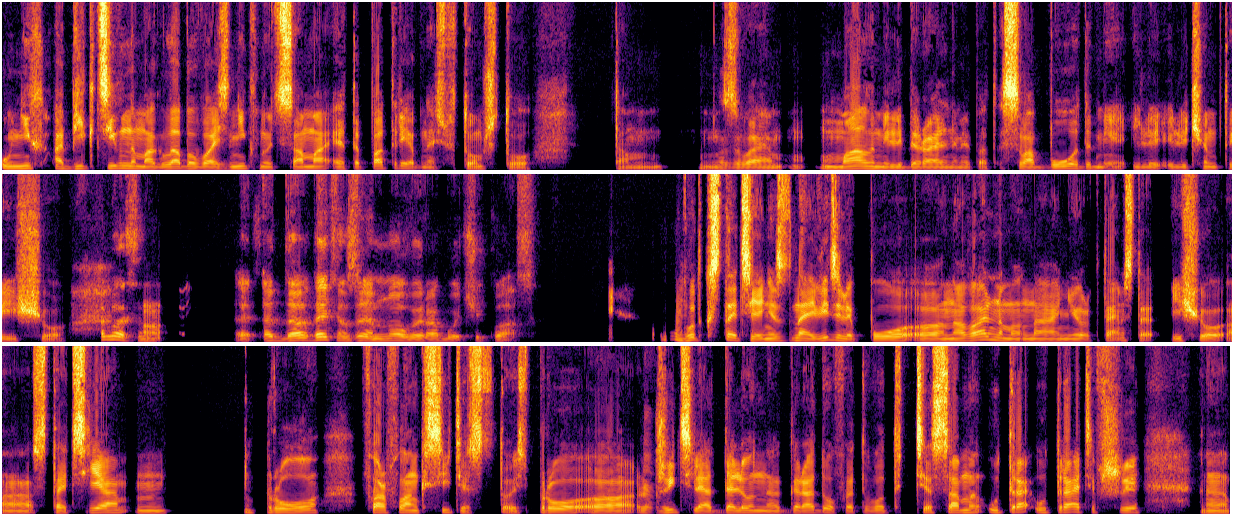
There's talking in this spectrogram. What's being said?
у них объективно могла бы возникнуть сама эта потребность в том, что там называем малыми либеральными свободами или, или чем-то еще. Согласен. А, э, давайте назовем новый рабочий класс. Вот, кстати, я не знаю, видели по Навальному на Нью-Йорк Таймс еще статья про far-flung cities, то есть про э, жителей отдаленных городов. Это вот те самые утра утратившие э,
